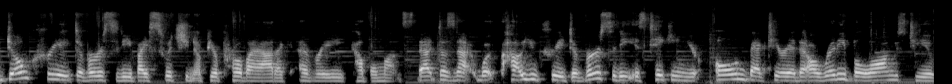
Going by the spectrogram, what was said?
don't create diversity by switching up your probiotic every couple months. That does not what how you create diversity is taking your own bacteria that already belongs to you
